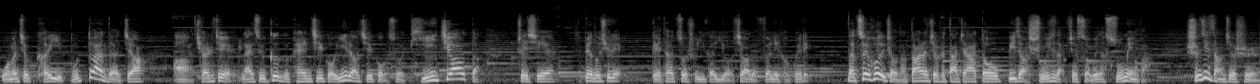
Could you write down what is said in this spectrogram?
我们就可以不断的将啊全世界来自于各个科研机构、医疗机构所提交的这些病毒序列，给它做出一个有效的分类和归类。那最后一种呢，当然就是大家都比较熟悉的，就所谓的俗名法，实际上就是。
